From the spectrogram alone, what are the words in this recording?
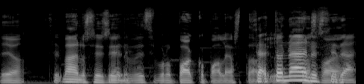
Joo. Se- Mä en oo siis, vitsi mun on pakko paljastaa. Sä et ole nähnyt sitä.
